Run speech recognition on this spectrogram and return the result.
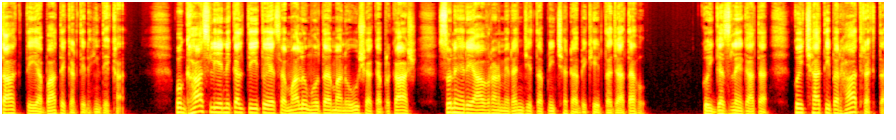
ताकते या बातें करते नहीं देखा। वो घास लिए निकलती तो ऐसा मालूम होता मानो ऊषा का प्रकाश सुनहरे आवरण में रंजित अपनी छटा बिखेरता जाता हो। कोई गजलें गाता, कोई छाती पर हाथ रखता,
